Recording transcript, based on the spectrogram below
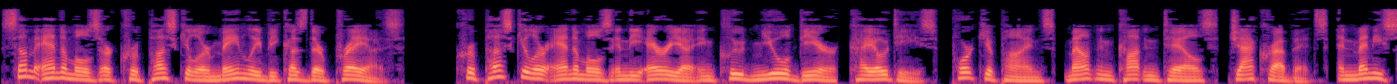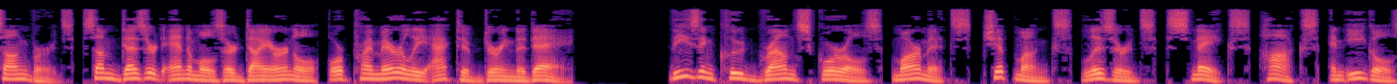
Some animals are crepuscular mainly because their prey is Crepuscular animals in the area include mule deer, coyotes, porcupines, mountain cottontails, jackrabbits, and many songbirds. Some desert animals are diurnal, or primarily active during the day. These include ground squirrels, marmots, chipmunks, lizards, snakes, hawks, and eagles.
